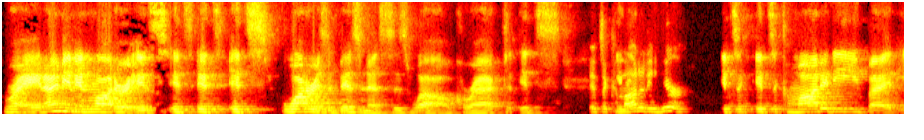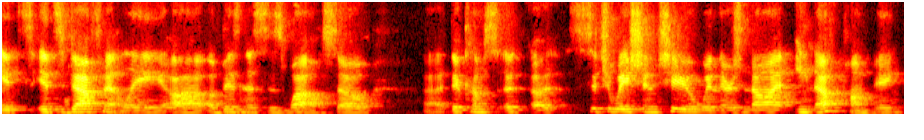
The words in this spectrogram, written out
Right. I mean, in water, it's it's it's it's water is a business as well. Correct. It's it's a commodity you know, here. It's a it's a commodity, but it's it's definitely uh, a business as well. So uh, there comes a, a situation too when there's not enough pumping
